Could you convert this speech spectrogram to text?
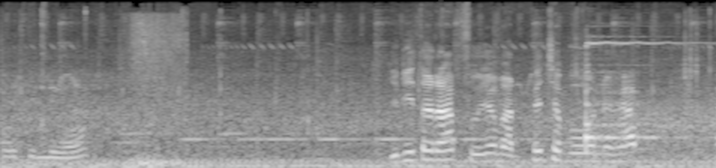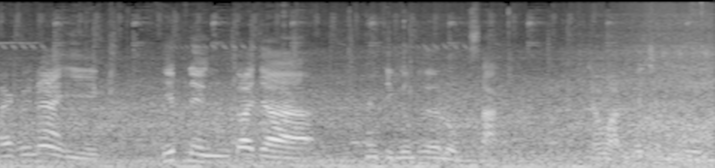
ตูสู่ทิศเหนือยินดีต้อนรับสู่จังหวัดเพชรบูรณ์นะครับไปข้างหน้าอีกนิดนึงก็จะไปถึงอำเภอหลมสักจังหวัดเพชรบูรณ์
